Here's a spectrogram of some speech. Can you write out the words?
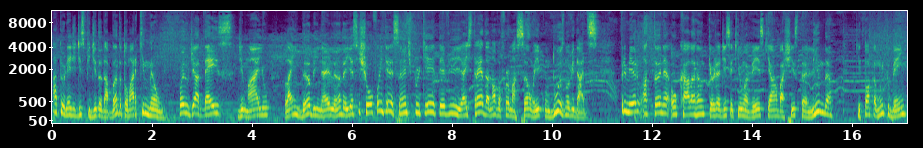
a turnê de despedida da banda, tomara que não. Foi no dia 10 de maio, lá em Dublin, na Irlanda, e esse show foi interessante porque teve a estreia da nova formação aí com duas novidades. Primeiro, a Tanya O'Callaghan, que eu já disse aqui uma vez que é uma baixista linda, que toca muito bem.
